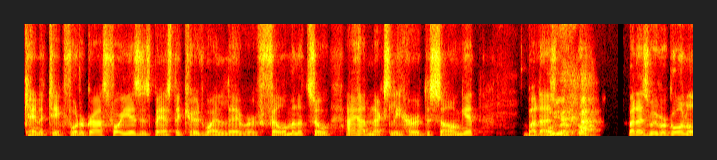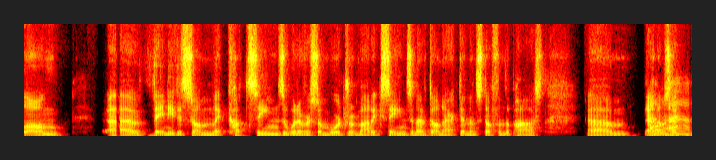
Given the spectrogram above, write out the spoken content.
kind of take photographs for you as best I could while they were filming it. So I hadn't actually heard the song yet. But as Oh, we were go- but as we were going along, uh, they needed some like cut scenes or whatever, some more dramatic scenes. And I've done acting and stuff in the past. Um, and I Oh, was like, wow.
